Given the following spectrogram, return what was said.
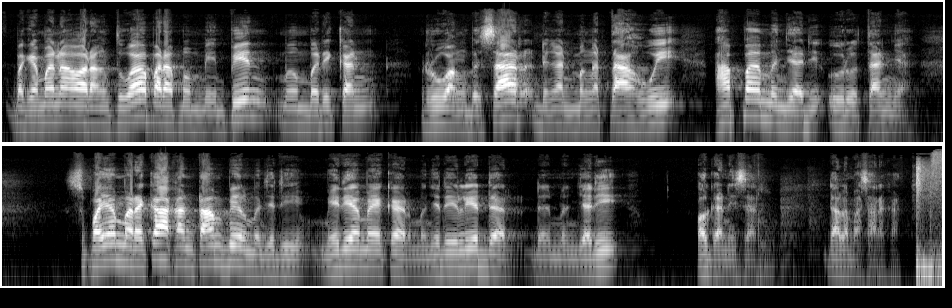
Bagaimana orang tua, para pemimpin memberikan ruang besar dengan mengetahui apa menjadi urutannya. Supaya mereka akan tampil menjadi media maker, menjadi leader, dan menjadi organizer dalam masyarakat.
